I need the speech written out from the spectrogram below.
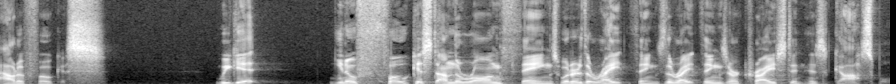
out of focus we get you know focused on the wrong things. What are the right things? The right things are christ and his gospel.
